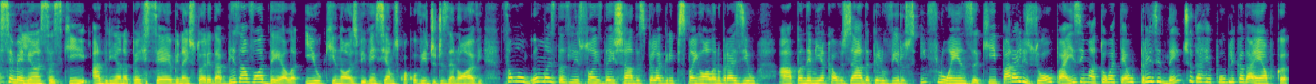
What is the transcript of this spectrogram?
As semelhanças que Adriana percebe na história da bisavó dela e o que nós vivenciamos com a Covid-19 são algumas das lições deixadas pela gripe espanhola no Brasil, a pandemia causada pelo vírus influenza, que paralisou o país e matou até o presidente da República da época.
